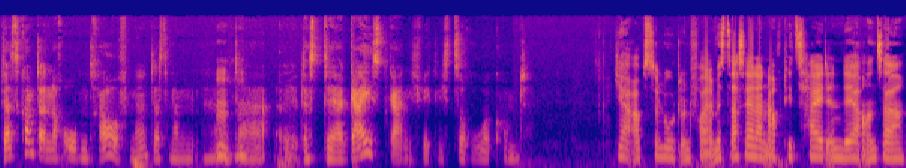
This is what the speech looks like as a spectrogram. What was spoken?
Das kommt dann noch oben drauf, ne? dass man äh, mhm. da, äh, dass der Geist gar nicht wirklich zur Ruhe kommt. Ja, absolut. Und vor allem ist das ja dann auch die Zeit, in der unser,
